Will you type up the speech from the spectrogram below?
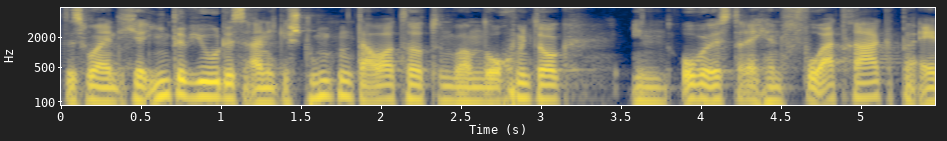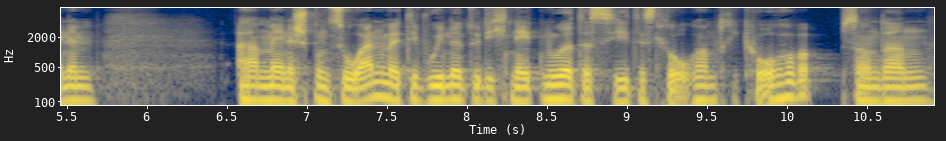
das war eigentlich ein Interview, das einige Stunden dauert hat und war am Nachmittag in Oberösterreich ein Vortrag bei einem äh, meiner Sponsoren, weil die wollen natürlich nicht nur, dass ich das Logo am Trikot habe, sondern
